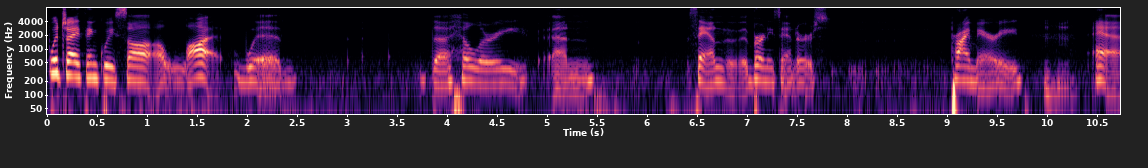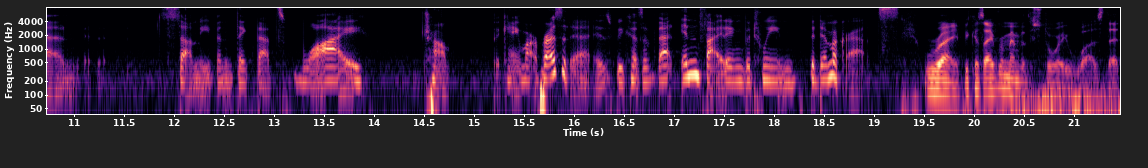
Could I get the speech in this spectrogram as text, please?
which i think we saw a lot with the hillary and Sand- bernie sanders primary hmm and some even think that's why Trump became our president is because of that infighting between the Democrats. Right, because I remember the story was that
